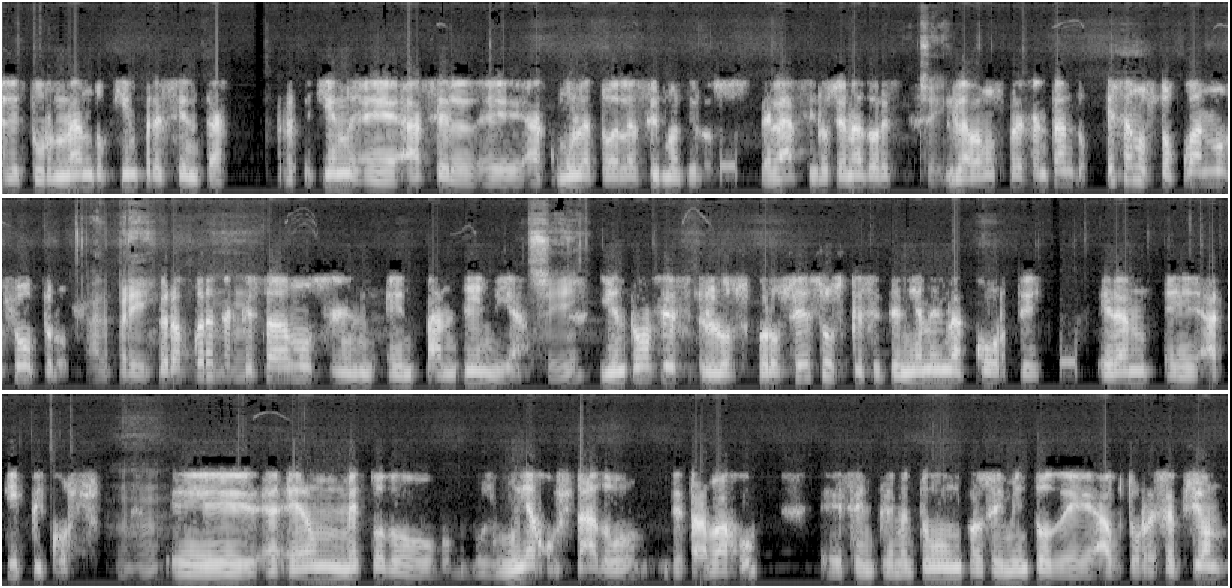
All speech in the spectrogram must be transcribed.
eh, turnando quién presenta, quién eh, hace el, eh, acumula todas las firmas de los de las y los senadores y la vamos presentando. Esa nos tocó a nosotros. Al PRI. Pero acuérdate que estábamos en, en pandemia. Sí. Y entonces los procesos que se tenían en la corte eran atípicos. era un método pues, muy ajustado de trabajo. se implementó un procedimiento de autorrecepción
